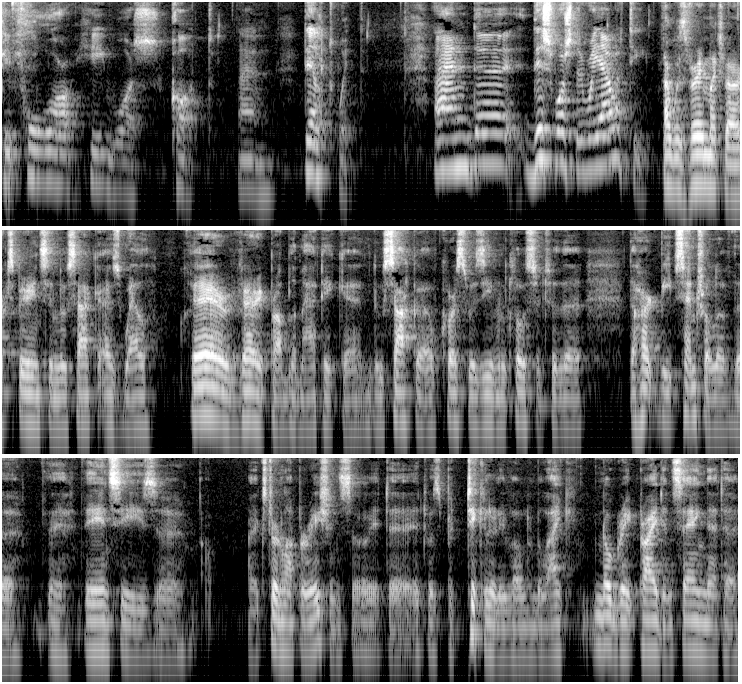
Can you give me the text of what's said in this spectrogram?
before he was caught and dealt with. And uh, this was the reality. That was very much our experience in Lusaka as well. Very, very problematic. And Lusaka, of course, was even closer to the, the heartbeat central of the, the, the ANC's uh, external operations. So it, uh, it was particularly vulnerable. I no great pride in saying that a,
